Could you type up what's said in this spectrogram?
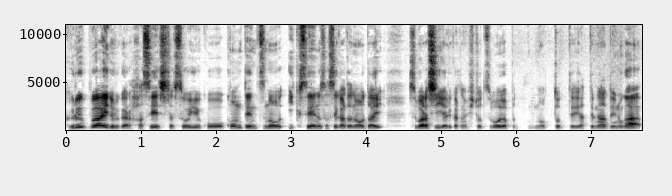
グループアイドルから派生したそういうこうコンテンツの育成のさせ方の大素晴らしいやり方の一つをやっぱ乗っ取ってやってるなというのが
